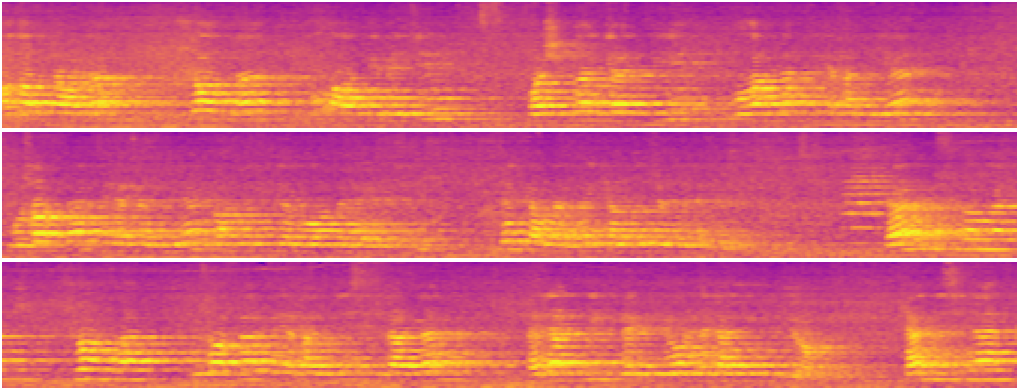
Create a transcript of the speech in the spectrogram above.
allah Teala şu anda bu akibetin başından geldiği Muhammed Efendi'ye, Muzaffer Efendi'ye rahmetiyle muamele eylesin. Tekrardan mekanını cennet eylesin. Değerli Müslümanlar, şu anda Muzaffer Beyefendi sizlerden helallik bekliyor, helallik diliyor. Kendisine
